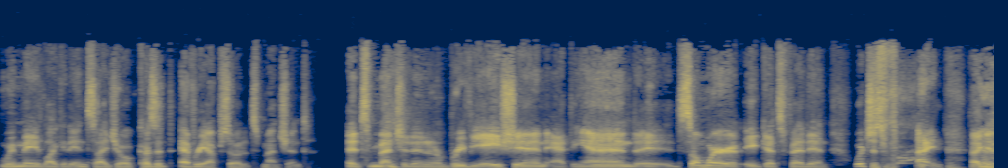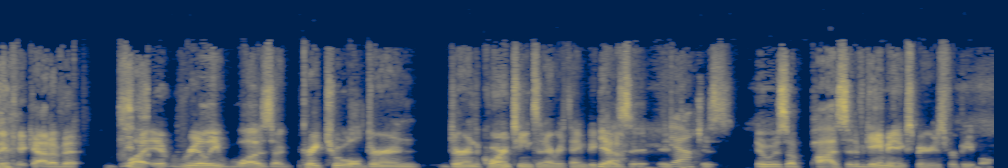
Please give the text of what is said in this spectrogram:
we made like an inside joke because every episode it's mentioned. It's mentioned in an abbreviation at the end. It, somewhere it gets fed in, which is fine. I get a kick out of it. But it really was a great tool during during the quarantines and everything because it, it Yeah. just it was a positive gaming experience for people.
